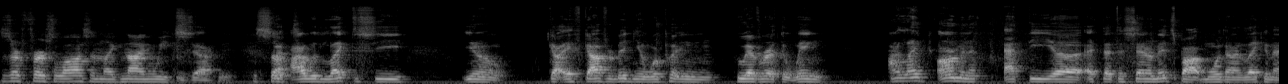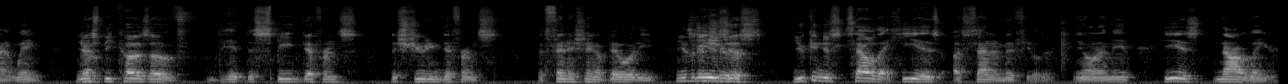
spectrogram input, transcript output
This is our first loss in like nine weeks. Exactly. But. I would like to see, you know, God, if God forbid, you know, we're putting whoever at the wing. I like Areman at, at the uh, at, at the center mid spot more than I like him at wing, Yeah. just because of the, the speed difference, the shooting difference, the finishing ability. He's a good he shooter. just you can just tell that he is a center midfielder. You know what I mean? He is not a winger.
